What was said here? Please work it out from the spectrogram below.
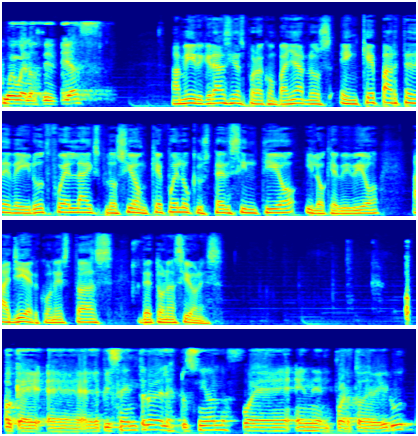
Muy buenos días. Amir, gracias por acompañarnos. ¿En qué parte de Beirut fue la explosión? ¿Qué fue lo que usted sintió y lo que vivió ayer con estas detonaciones? Ok, eh, el epicentro de la explosión fue en el puerto de Beirut,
